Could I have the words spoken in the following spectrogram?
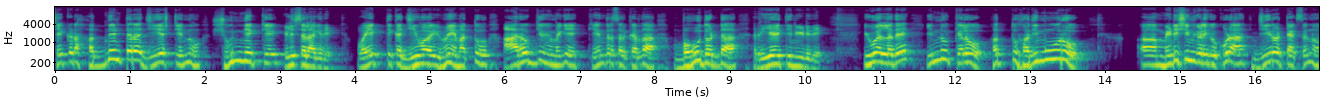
ಶೇಕಡ ಹದಿನೆಂಟರ ಜಿ ಎಸ್ ಟಿಯನ್ನು ಶೂನ್ಯಕ್ಕೆ ಇಳಿಸಲಾಗಿದೆ. ವೈಯಕ್ತಿಕ ಜೀವ ವಿಮೆ ಮತ್ತು ಆರೋಗ್ಯ ವಿಮೆಗೆ ಕೇಂದ್ರ ಸರ್ಕಾರದ ಬಹುದೊಡ್ಡ ರಿಯಾಯಿತಿ ನೀಡಿದೆ. ಇವಲ್ಲದೆ ಇನ್ನು ಕೆಲವು ಹತ್ತು ಹದಿಮೂರು ಮೆಡಿಸಿನ್ಗಳಿಗೂ ಕೂಡ ಜೀರೋ ಟ್ಯಾಕ್ಸನ್ನು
